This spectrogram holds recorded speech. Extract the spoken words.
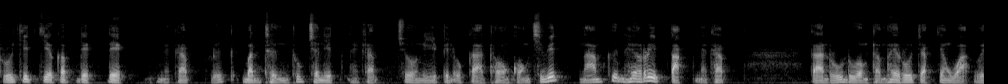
ธุรกิจเกี่ยวกับเด็กๆนะครับ หรือบันเทิงทุกชนิดนะครับ ช่วงนี้เป็นโอกาสทองของชีวิต น้ำขึ้นให้รีบตักนะครับ การรู้ดวงทำให้รู้จักจังหวะเว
